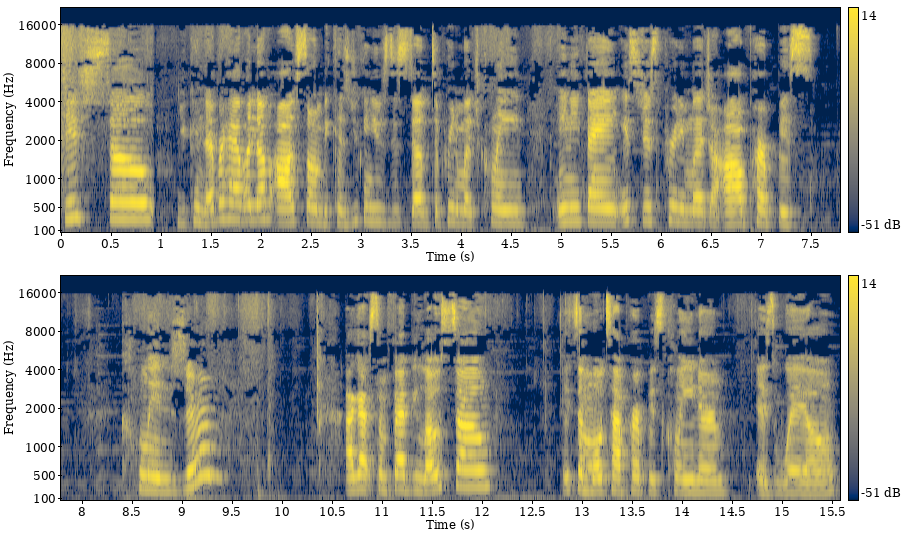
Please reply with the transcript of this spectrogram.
dish soap you can never have enough awesome because you can use this stuff to pretty much clean anything. It's just pretty much an all-purpose cleanser. I got some Fabuloso. It's a multi-purpose cleaner as well.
